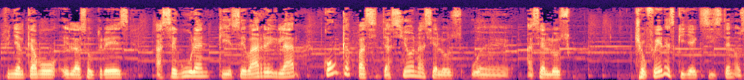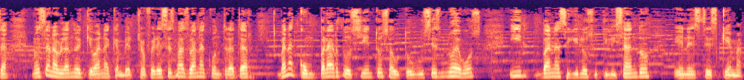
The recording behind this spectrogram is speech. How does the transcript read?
al fin y al cabo eh, las autoridades aseguran que se va a arreglar con capacitación hacia los, eh, hacia los choferes que ya existen, o sea, no están hablando de que van a cambiar choferes, es más, van a contratar, van a comprar 200 autobuses nuevos y van a seguirlos utilizando en este esquema.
